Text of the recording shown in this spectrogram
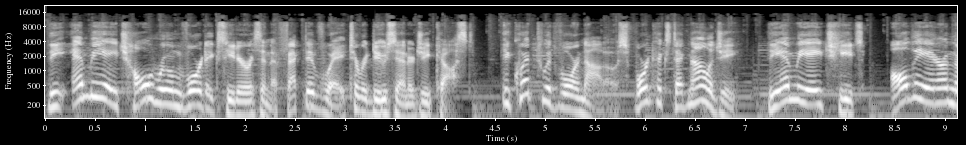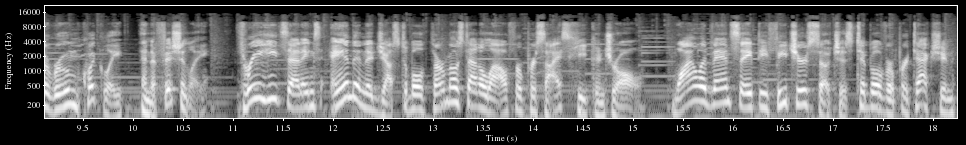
The MVH Whole Room Vortex Heater is an effective way to reduce energy cost. Equipped with Vornado's Vortex technology, the MVH heats all the air in the room quickly and efficiently. Three heat settings and an adjustable thermostat allow for precise heat control, while advanced safety features such as tip-over protection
